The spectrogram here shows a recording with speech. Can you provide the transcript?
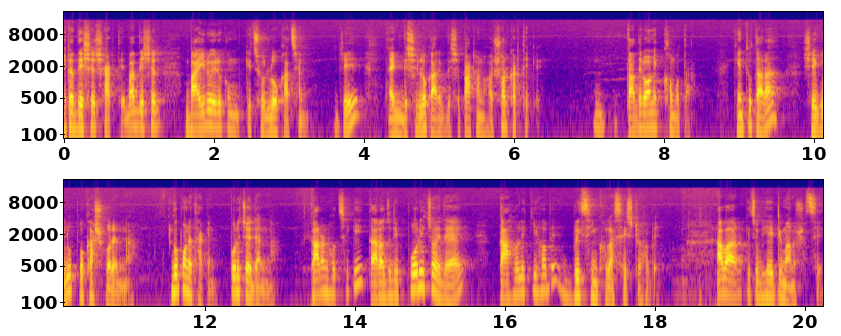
এটা দেশের স্বার্থে বা দেশের বাইরেও এরকম কিছু লোক আছেন যে এক দেশের লোক আরেক দেশে পাঠানো হয় সরকার থেকে। তাদের অনেক ক্ষমতা, কিন্তু তারা সেগুলো প্রকাশ করেন না, গোপনে থাকেন, পরিচয় দেন না। কারণ হচ্ছে কি, তারা যদি পরিচয় দেয় তাহলে কি হবে? বিশৃঙ্খলা সৃষ্টি হবে। আবার কিছু ভিআইপি মানুষ আছে,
